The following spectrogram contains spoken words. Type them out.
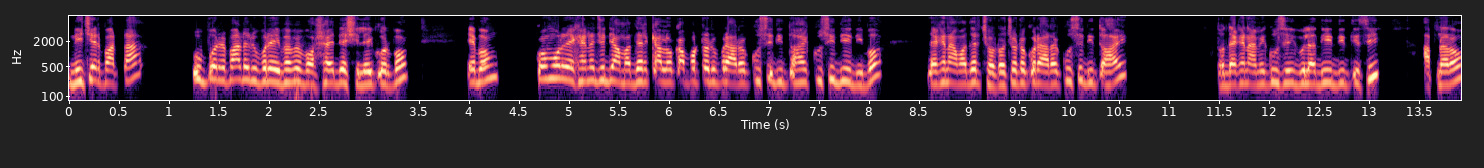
নিচের পাটটা উপরের পাটের উপরে এইভাবে বসায় দিয়ে সেলাই করব এবং কোমরের এখানে যদি আমাদের কালো কাপড়টার উপরে আরও কুচি দিতে হয়, কুচি দিয়ে দিব। দেখেন আমাদের ছোট ছোট করে আরও কুচি দিতে হয়। তো দেখেন আমি কুচিগুলা দিয়ে দিতেছি। আপনারাও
